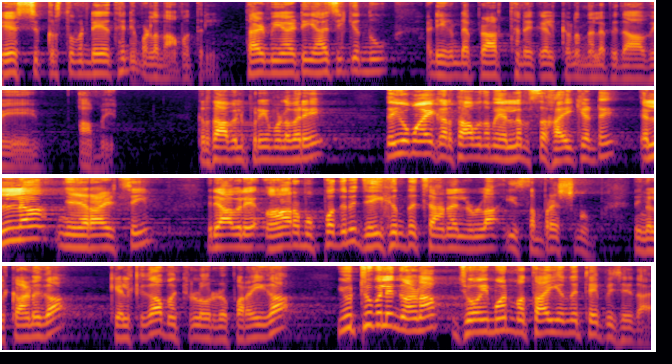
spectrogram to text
യേശു ക്രിസ്തുവിന്റെ ധന്യമുള്ള നാമത്തിൽ താഴ്മയായിട്ട് യാചിക്കുന്നു. അടിയങ്ങളുടെ പ്രാർത്ഥന കേൾക്കണം നല്ല പിതാവേ. ആമേൻ. കർത്താവിൽ പ്രിയമുള്ളവരെ ദൈവമായ കർത്താവ് നമ്മെ എല്ലാം സഹായിക്കട്ടെ. എല്ലാ ഞായറാഴ്ചയും രാവിലെ ആറ് മുപ്പതിന് ജയ്ഹിന്ദ് ചാനലിലുള്ള ഈ സംപ്രേഷണം നിങ്ങൾ കാണുക കേൾക്കുക മറ്റുള്ളവരോട് പറയുക. യൂട്യൂബിലും കാണാം. ജോയ്മോൻ മത്തായി എന്ന് ടൈപ്പ് ചെയ്താൽ.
